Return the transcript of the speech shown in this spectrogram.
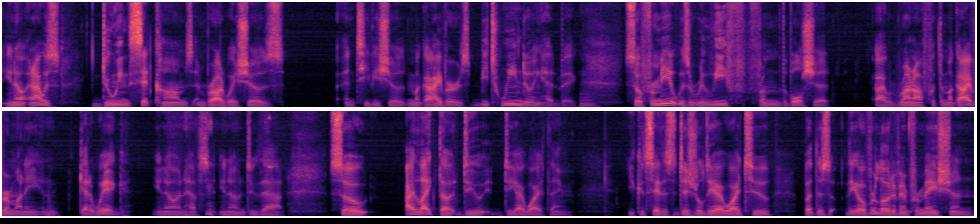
You know, and I was doing sitcoms and Broadway shows and TV shows, MacGyver's, between doing Hedwig. So for me, it was a relief from the bullshit. I would run off with the MacGyver money and get a wig, you know, and have, you know, and do that. So I like the do DIY thing. You could say there's digital DIY too, but there's the overload of information.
